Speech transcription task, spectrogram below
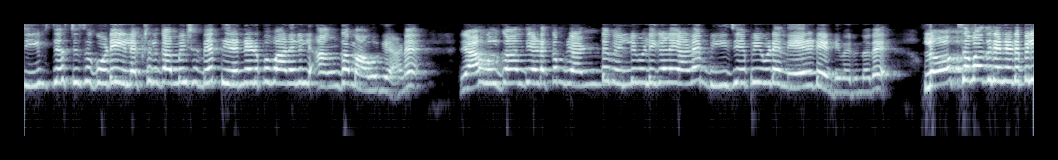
ചീഫ് ജസ്റ്റിസ് കൂടി ഇലക്ഷൻ കമ്മീഷന്റെ തിരഞ്ഞെടുപ്പ് പാനലിൽ അംഗമാവുകയാണ്. രാഹുൽ ഗാന്ധി അടക്കം രണ്ട് വെല്ലുവിളികളെയാണ് ബി ജെ പി ഇവിടെ നേരിടേണ്ടി വരുന്നത്. ലോക്സഭാ തിരഞ്ഞെടുപ്പിൽ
